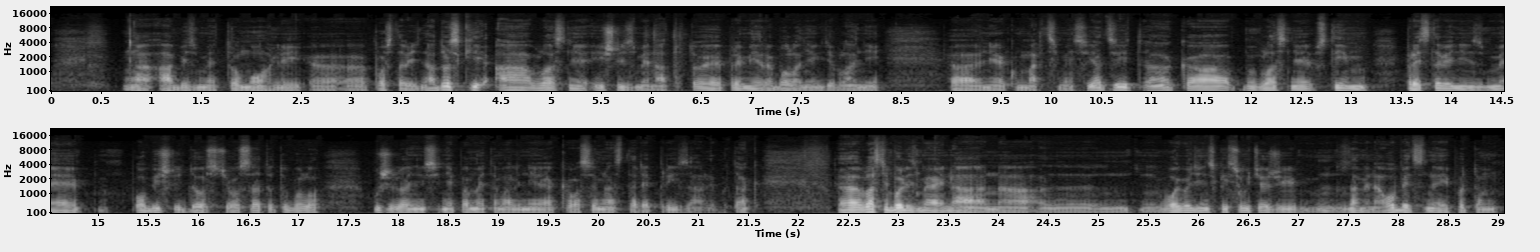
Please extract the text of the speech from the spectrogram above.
aby sme to mohli e, e, postaviť na dosky a vlastne išli sme na to. To je, premiéra bola niekde v Lani e, nejakom marci mesiaci, tak a vlastne s tým predstavením sme obišli dosť osa, toto bolo už ani si nepamätám, ale nejaká 18. repríza alebo tak. Vlastne boli sme aj na, na vojvodinskej súťaži, znamená obecnej, potom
